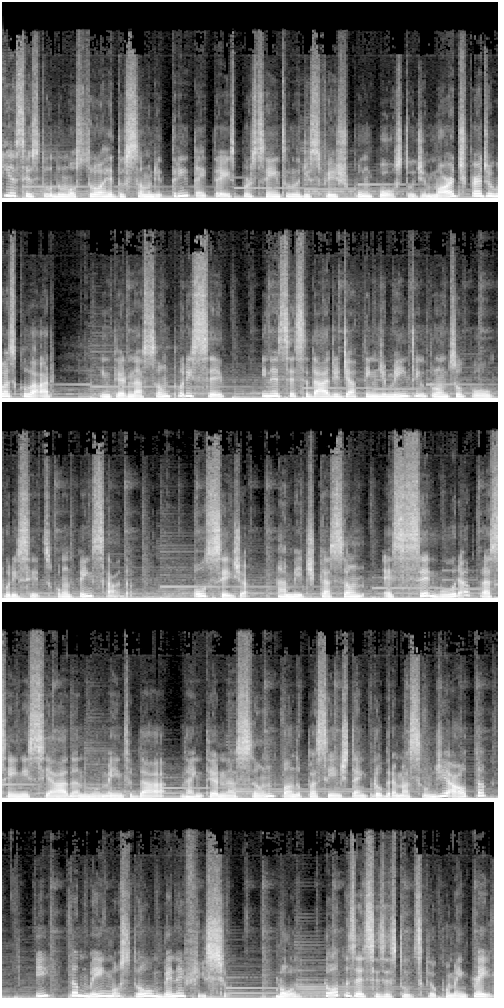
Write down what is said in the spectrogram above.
E esse estudo mostrou a redução de 33% no desfecho composto de morte cardiovascular, internação por IC e necessidade de atendimento em pronto-socorro por IC descompensada. Ou seja, a medicação é segura para ser iniciada no momento da, da internação, quando o paciente está em programação de alta, e também mostrou um benefício. Bom, todos esses estudos que eu comentei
